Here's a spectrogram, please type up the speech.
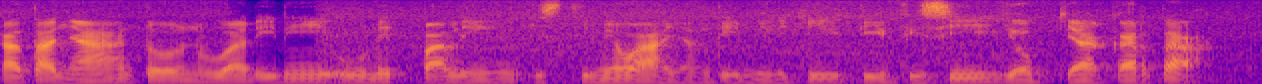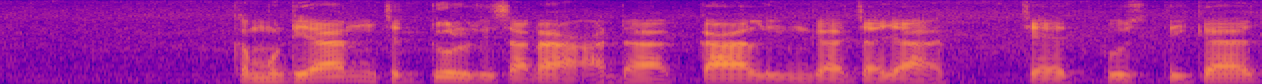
Katanya Don Juan ini unit paling istimewa yang dimiliki divisi Yogyakarta Kemudian jedul di sana ada Kalingga Jaya Jetbus 3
